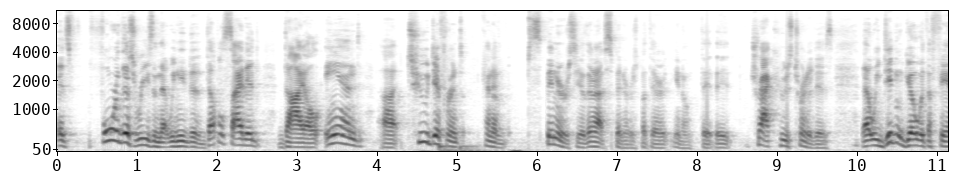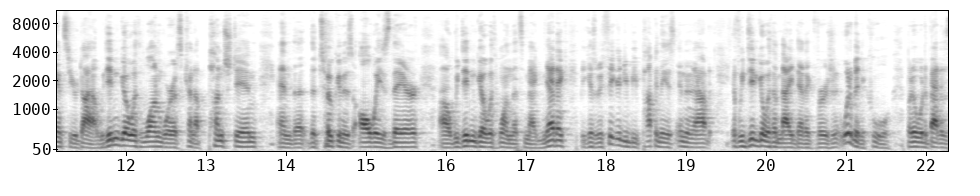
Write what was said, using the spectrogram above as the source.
it's for this reason that we needed a double-sided dial and uh, two different kind of spinners here. They're not spinners, but they're, you know, they, they track whose turn it is, that we didn't go with a fancier dial. We didn't go with one where it's kind of punched in and the, the token is always there. Uh, we didn't go with one that's magnetic because we figured you'd be popping these in and out. If we did go with a magnetic version, it would have been cool, but it would have added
